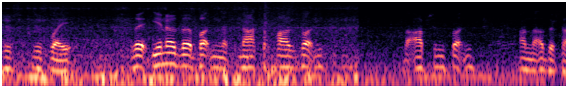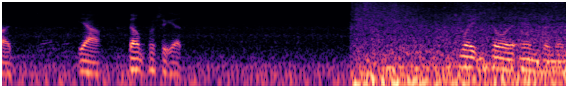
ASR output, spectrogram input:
Just just wait. The, you know the button that's not the pause button, the options button, on the other side. Yeah. Don't push it yet. Wait until it ends and then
